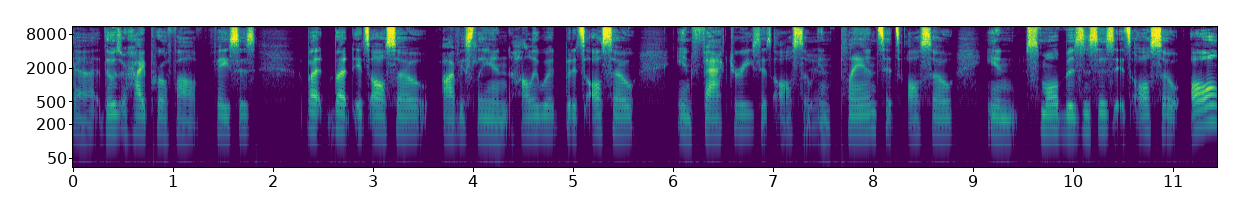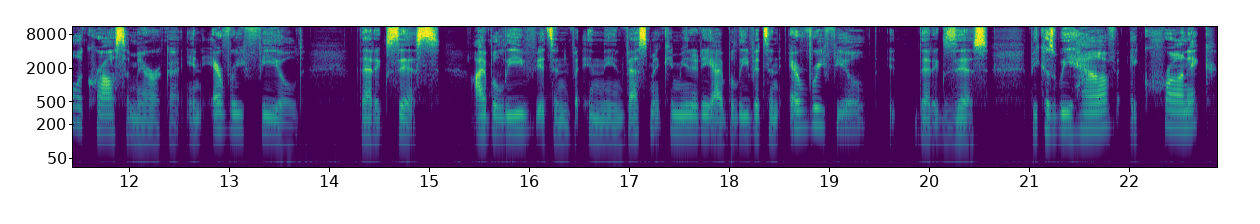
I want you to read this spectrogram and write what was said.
uh, those are high profile faces. But but it's also obviously in Hollywood, but it's also in factories, it's also in plants, it's also in small businesses, it's also all across America in every field that exists. I believe it's in in the investment community. I believe it's in every field that exists because we have a chronic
